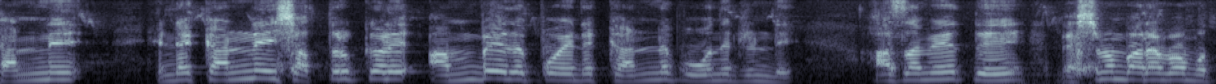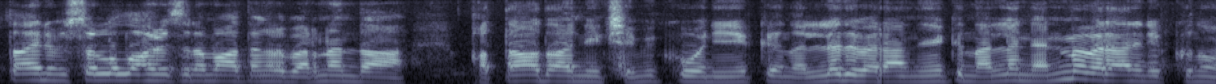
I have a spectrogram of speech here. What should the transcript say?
കണ്ണ് എന്റെ കണ്ണ് ശത്രുക്കൾ അമ്പ് ചെയ്തപ്പോൾ എന്റെ കണ്ണ് പോന്നിട്ടുണ്ട്. ആ സമയത്ത് വിഷമം പറയുമ്പോൾ മുത്താൻ നബി സല്ലല്ലാഹു അലൈഹി വസല്ലമ തങ്ങൾ പറഞ്ഞെന്താ? ഖത്താദ നീ ക്ഷമിക്കോ നിനക്ക് നല്ലത് വരാൻ നിനക്ക് നല്ല നന്മ വരാനിരിക്കുന്നു.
